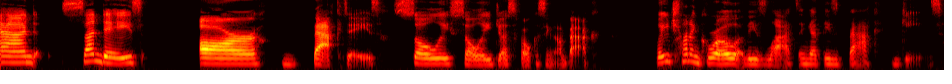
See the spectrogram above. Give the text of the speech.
And Sundays are back days, solely, solely just focusing on back. Really trying to grow these lats and get these back gains.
